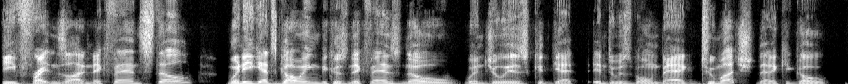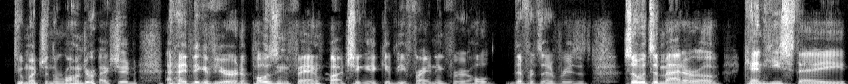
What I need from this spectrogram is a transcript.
he frightens a lot of Knick fans still when he gets going because Knick fans know when Julius could get into his own bag too much that it could go too much in the wrong direction. And I think if you're an opposing fan watching, it could be frightening for a whole different set of reasons. So it's a matter of can he stay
